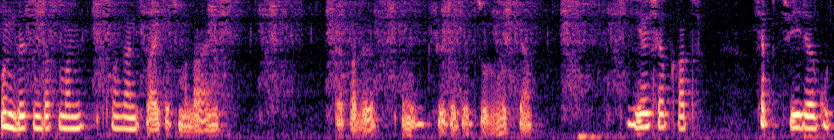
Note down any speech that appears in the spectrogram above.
unwissend, dass man, dass man gar nicht weiß, dass man da eigentlich da gerade tötet jetzt so ungefähr. Hier, ich habe gerade, ich habe jetzt wieder gut,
